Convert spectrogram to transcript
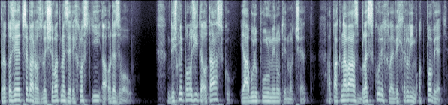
protože je třeba rozlišovat mezi rychlostí a odezvou. Když mi položíte otázku, já budu půl minuty mlčet a pak na vás blesku rychle vychrlím odpověď,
